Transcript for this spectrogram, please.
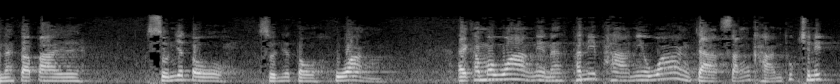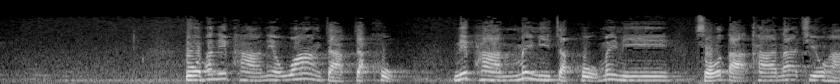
นะต่อไป สุญญโต สุญญโตว่าง ไอ้คำว่าว่างเนี่ยนะพระนิพพานเนี่ยว่างจากสังขารทุกชนิด ตัวพระนิพพานเนี่ยว่างจากจักขุ นิพพานไม่มีจักขุไม่มีโสตคานะชิวหา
